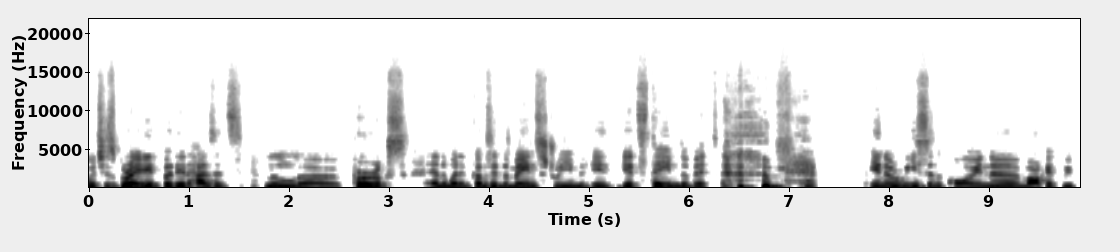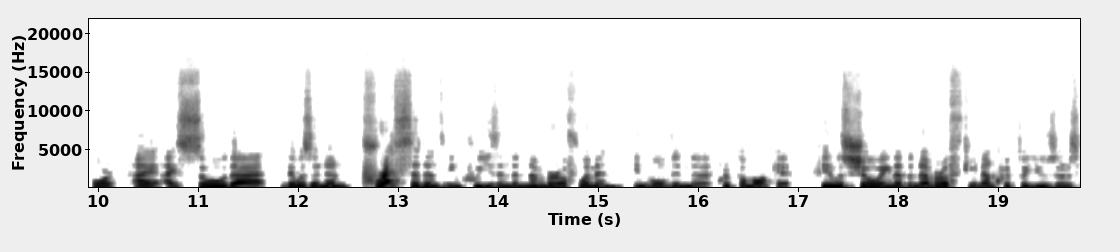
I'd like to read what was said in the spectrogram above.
which is great but it has its little uh, perks and when it comes in the mainstream it gets tamed a bit in a recent coin uh, market report I, I, saw that there was an unprecedented increase in the number of women involved in the crypto market it was showing that the number of female crypto users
